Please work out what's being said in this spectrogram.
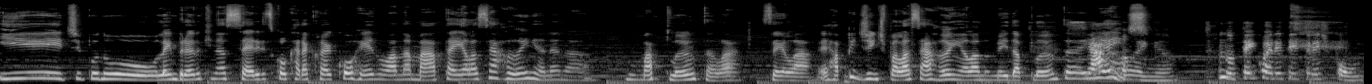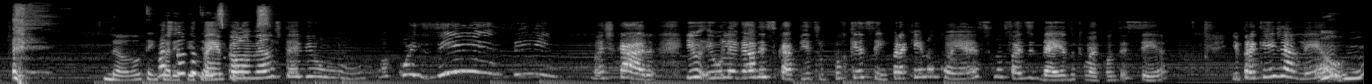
E, tipo, no. Lembrando que na série eles colocaram a Claire correndo lá na mata e ela se arranha, né? Na, numa planta lá. Sei lá. É rapidinho, tipo, ela se arranha lá no meio da planta Se e é isso. arranha. Não tem 43 pontos. Não, não tem Mas 43 tudo bem, pelo pontos. menos teve um- uma coisinha, assim. Mas, cara, e, o- e o legal desse capítulo, porque assim, pra quem não conhece, não faz ideia do que vai acontecer. E pra quem já leu, Uhum.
